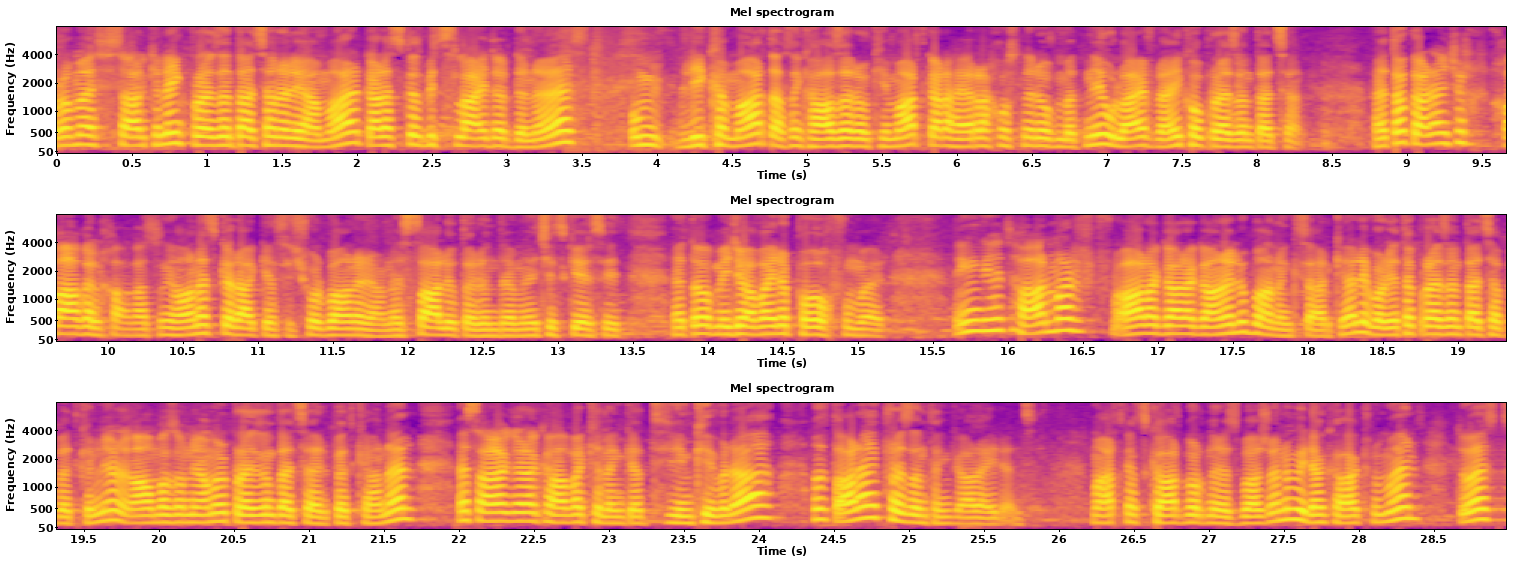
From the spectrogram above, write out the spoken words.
Ուրեմն այս սարքել ենք պրեզենտացիաների համար, կարա սկզբից սլայդեր դնես, ու լիքը մարդ, ասենք 1000 հոգի մարդ կարա հեռախոսներով մտնի ու լայվ նայի քո պրեզենտացիան։ Հետո կարա ինչ-որ խաղել խաղաս, հանես կրակես, ինչ-որ բաներ անես, սալյուտեր ընդեմ էջից կեսից։ Հետո միջավայրը փոխվում էր։ Ինք հետ հարմար արագ-արագ անելու բան ենք սարքել, որ եթե պրեզենտացիա պետք լինի, Amazon-ի համար պրեզենտացիա էր պետք անել, այս արագ-արագ հավաքել ենք այդ հիմքի վրա, ու տարա պրեզենտ ենք արա իրենց մարդկանց կարդբորդներս բաժանում, իրանք հակնում են, դու ես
